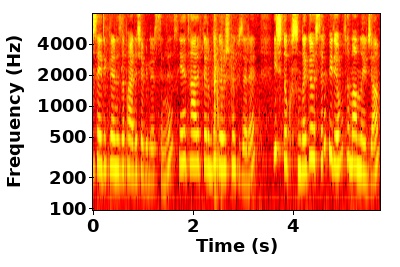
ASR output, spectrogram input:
sevdiklerinizle paylaşabilirsiniz. Yeni tariflerimde görüşmek üzere. İç dokusunu da gösterip videomu tamamlayacağım.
